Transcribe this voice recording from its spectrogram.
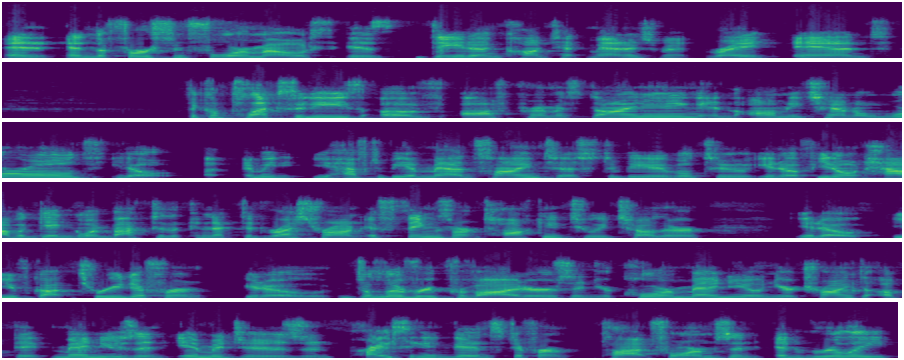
and and the first and foremost is data and content management, right? And the complexities of off-premise dining and the omni-channel world, you know, I mean, you have to be a mad scientist to be able to, you know, if you don't have again going back to the connected restaurant, if things aren't talking to each other, you know, you've got three different you know delivery providers and your core menu and you're trying to update menus and images and pricing against different platforms and, and really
